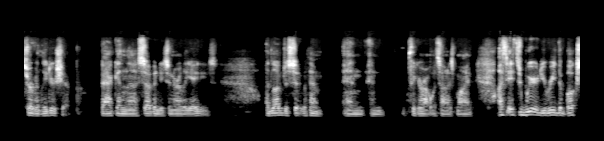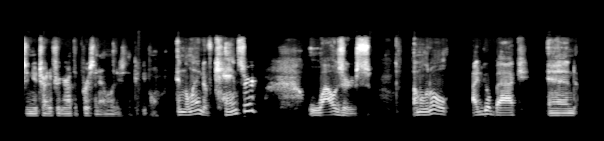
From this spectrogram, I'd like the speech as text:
Servant Leadership back in the 70s and early 80s. I'd love to sit with him and, and figure out what's on his mind. It's weird. You read the books and you try to figure out the personalities of the people. In the land of cancer, wowzers. I'm a little, I'd go back and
